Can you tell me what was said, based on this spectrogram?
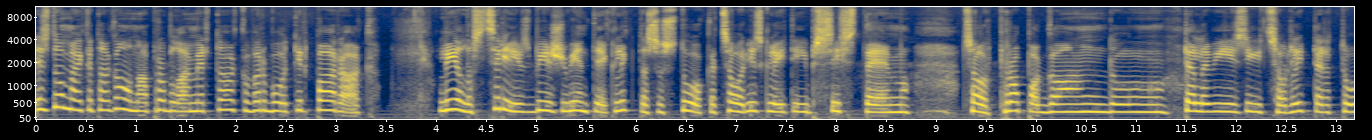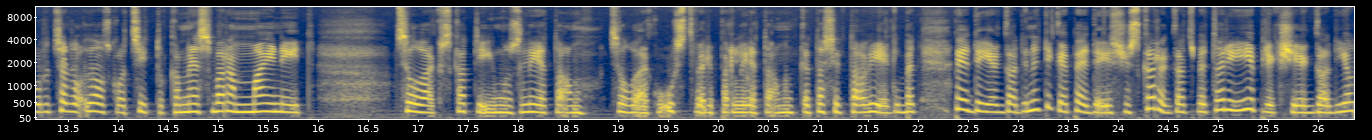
Es domāju, ka tā galvenā problēma ir tā, ka varbūt ir pārāk lielas cerības bieži vien tiek liktas uz to, ka caur izglītības sistēmu, caur propagandu, televīziju, caur literatūru, caur daudz ko citu, ka mēs varam mainīt cilvēku skatījumu uz lietām, cilvēku uztveri par lietām, un tas ir tā viegli. Bet pēdējie gadi, ne tikai pēdējais šis kara gads, bet arī iepriekšējie gadi, jau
